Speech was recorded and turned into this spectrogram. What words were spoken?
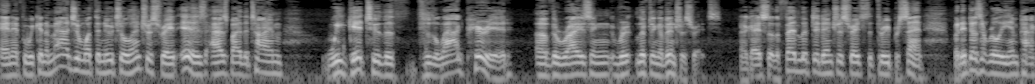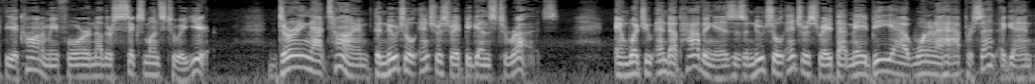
And if we can imagine what the neutral interest rate is as by the time we get to the to the lag period of the rising lifting of interest rates. Okay, so the Fed lifted interest rates to 3%, but it doesn't really impact the economy for another 6 months to a year. During that time, the neutral interest rate begins to rise. And what you end up having is is a neutral interest rate that may be at one and a half percent again,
